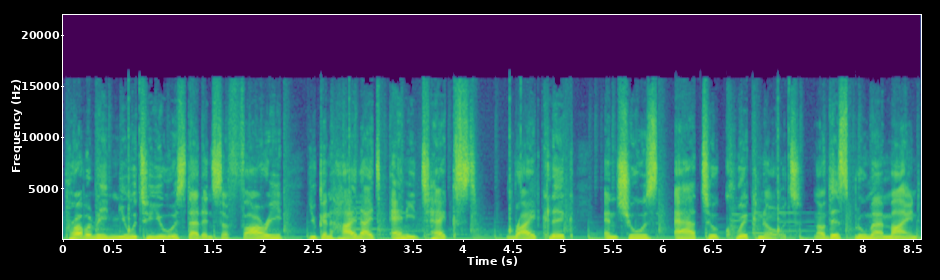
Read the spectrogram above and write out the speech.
probably new to you is that in Safari, you can highlight any text, right-click and choose Add to Quick Note. Now this blew my mind.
